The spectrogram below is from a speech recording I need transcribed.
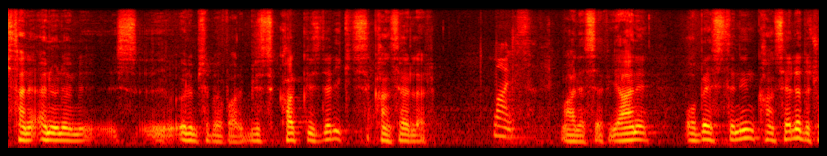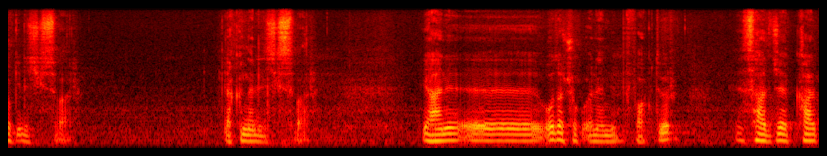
iki tane en önemli e, ölüm sebebi var. Birisi kalp krizleri, ikincisi kanserler Maalesef. maalesef. Yani obezitenin kanserle de çok ilişkisi var. Yakından ilişkisi var. Yani e, o da çok önemli bir faktör. E, Sadece kalp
